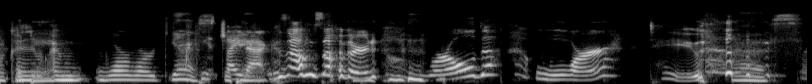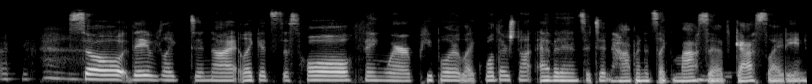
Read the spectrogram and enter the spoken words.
Okay. and, and World War II. Yes, I can't say that Japan. because I'm Southern. Oh. World War Two. yes. So they've like denied, like it's this whole thing where people are like, well, there's not evidence it didn't happen. It's like mm-hmm. massive gaslighting.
